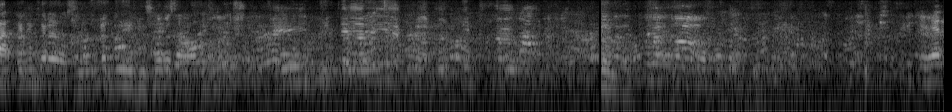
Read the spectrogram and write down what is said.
মার্কেটিং করে ওগুলো দুই দুশো Here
